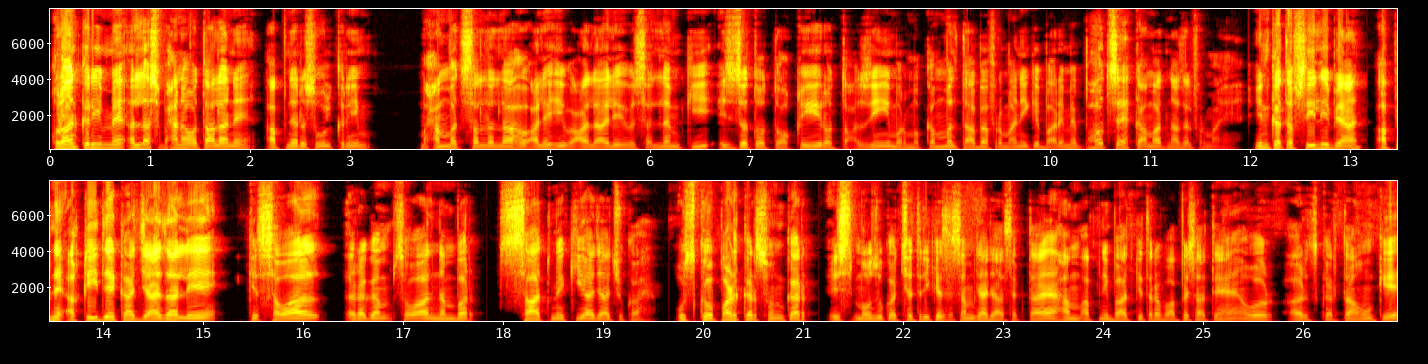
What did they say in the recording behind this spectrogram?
قرآن کریم میں اللہ سبحانہ و تعالیٰ نے اپنے رسول کریم محمد صلی اللہ علیہ وآلہ وسلم کی عزت و توقیر اور تعظیم اور مکمل تابع فرمانی کے بارے میں بہت سے احکامات نازل فرمائے ہیں۔ ان کا تفصیلی بیان اپنے عقیدے کا جائزہ لے کہ سوال رگم سوال نمبر سات میں کیا جا چکا ہے۔ اس کو پڑھ کر سن کر اس موضوع کو اچھے طریقے سے سمجھا جا سکتا ہے۔ ہم اپنی بات کی طرف واپس آتے ہیں اور عرض کرتا ہوں کہ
